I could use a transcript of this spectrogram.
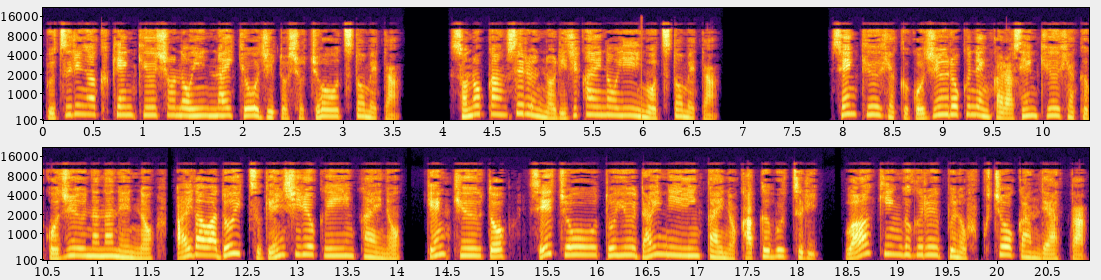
物理学研究所の院内教授と所長を務めた。そのカンセルンの理事会の委員を務めた。1956年から1957年の間はドイツ原子力委員会の研究と成長という第二委員会の核物理ワーキンググループの副長官であった。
